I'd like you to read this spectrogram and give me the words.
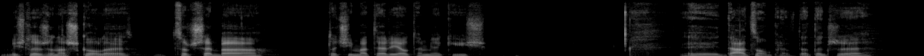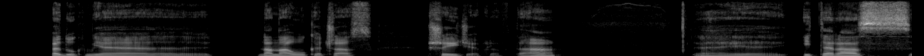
Myślę, że na szkole co trzeba, to ci materiał tam jakiś yy, dadzą, prawda? Także według mnie e, na naukę czas przyjdzie, prawda? E, I teraz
